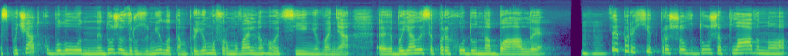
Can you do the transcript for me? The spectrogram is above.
Спочатку було не дуже зрозуміло там прийоми формувального оцінювання, е, боялися переходу на бали. Цей перехід пройшов дуже плавно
